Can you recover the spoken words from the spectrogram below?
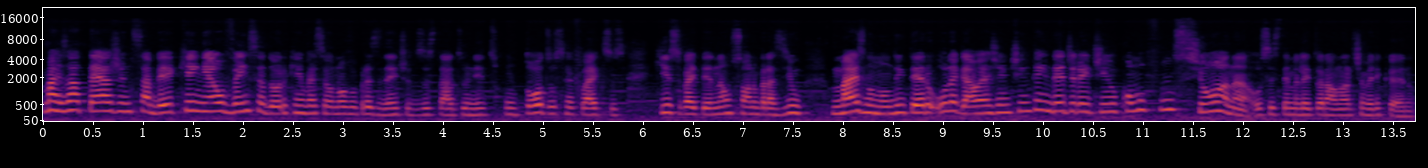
mas até a gente saber quem é o vencedor, quem vai ser o novo presidente dos Estados Unidos, com todos os reflexos que isso vai ter não só no Brasil, mas no mundo inteiro, o legal é a gente entender direitinho como funciona o sistema eleitoral norte-americano.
